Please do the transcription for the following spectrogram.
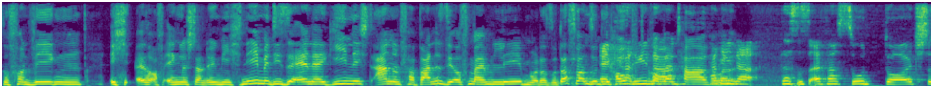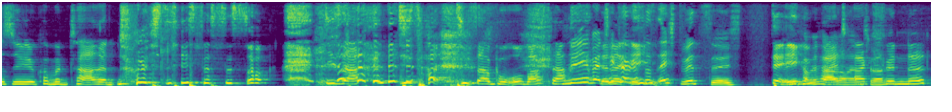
so von wegen, ich, also auf Englisch dann irgendwie, ich nehme diese Energie nicht an und verbanne sie aus meinem Leben oder so. Das waren so die Ey, Carina, Hauptkommentare. Carina, das ist einfach so deutsch, dass du die Kommentare durchliest. Das ist so dieser, dieser, dieser Beobachter. nee, bei TikTok ist das echt witzig. der irgendeinen Kommentare Beitrag manchmal. findet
